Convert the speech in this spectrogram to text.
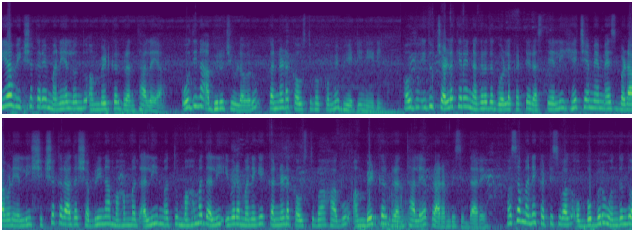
ಪ್ರಿಯ ವೀಕ್ಷಕರೇ, ಮನೆಯಲ್ಲೊಂದು ಅಂಬೇಡ್ಕರ್ ಗ್ರಂಥಾಲಯ. ಓದಿನ ಅಭಿರುಚಿಯುಳ್ಳವರು ಕನ್ನಡ ಕೌಸ್ತುಭಕ್ಕೊಮ್ಮೆ ಭೇಟಿ ನೀಡಿ. ಹೌದು, ಇದು ಚಳ್ಳಕೆರೆ ನಗರದ ಗೊಳ್ಳಕಟ್ಟೆ ರಸ್ತೆಯಲ್ಲಿ ಎಚ್ಎಂಎಂಎಸ್ ಬಡಾವಣೆಯಲ್ಲಿ ಶಿಕ್ಷಕರಾದ ಶಬ್ರೀನಾ ಮಹಮ್ಮದ್ ಅಲಿ ಮತ್ತು ಮಹಮ್ಮದ್ ಅಲಿ ಇವರ ಮನೆಗೆ ಕನ್ನಡ ಕೌಸ್ತುಭ ಹಾಗೂ ಅಂಬೇಡ್ಕರ್ ಗ್ರಂಥಾಲಯ ಪ್ರಾರಂಭಿಸಿದ್ದಾರೆ. ಹೊಸ ಮನೆ ಕಟ್ಟಿಸುವಾಗ ಒಬ್ಬೊಬ್ಬರು ಒಂದೊಂದು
